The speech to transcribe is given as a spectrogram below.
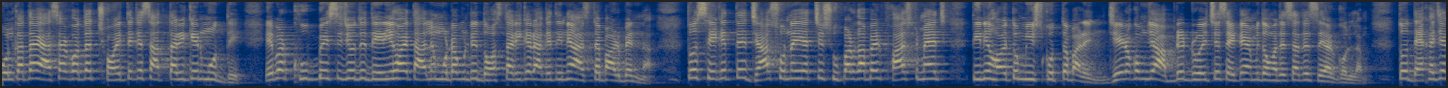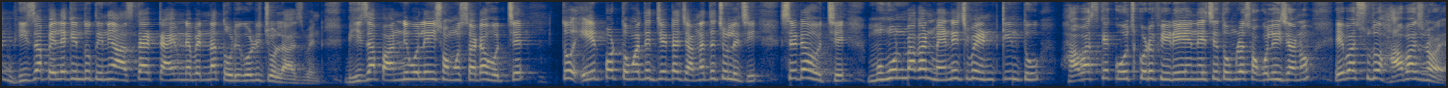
কলকাতায় আসার কথা ছয় থেকে সাত তারিখের মধ্যে। এবার খুব বেশি যদি দেরি হয়, তাহলে মোটামুটি দশ তারিখের আগে তিনি আসতে পারবেন না। তো সেক্ষেত্রে যা শোনা যাচ্ছে সুপার কাপের ফার্স্ট ম্যাচ তিনি হয়তো মিস করতে পারেন। যেরকম যে আপডেট রয়েছে, সেটাই আমি তোমাদের সাথে শেয়ার করলাম। তো দেখা যাক ভিসা পেলে কিন্তু তিনি আসতে আর টাইম নেবেন না তড়িগড়ি চলে আসবেন। ভিসা পাননি বলে এই সমস্যাটা হচ্ছে। তো এরপর তোমাদের যেটা জানাতে চলেছি, সেটা হচ্ছে মোহনবাগান ম্যানেজমেন্ট কিন্তু হাবাসকে কোচ করে ফিরিয়ে এনেছে, তোমরা সকলেই জানো। এবার শুধু হাবাস নয়,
